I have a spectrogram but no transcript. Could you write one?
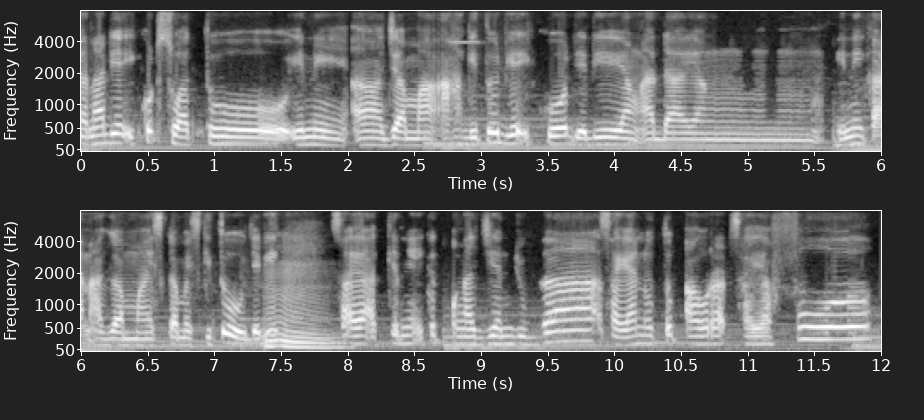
karena dia ikut suatu ini uh, jamaah gitu dia ikut jadi yang ada yang ini kan agama agamis gitu jadi hmm. saya akhirnya ikut pengajian juga saya nutup aurat saya full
